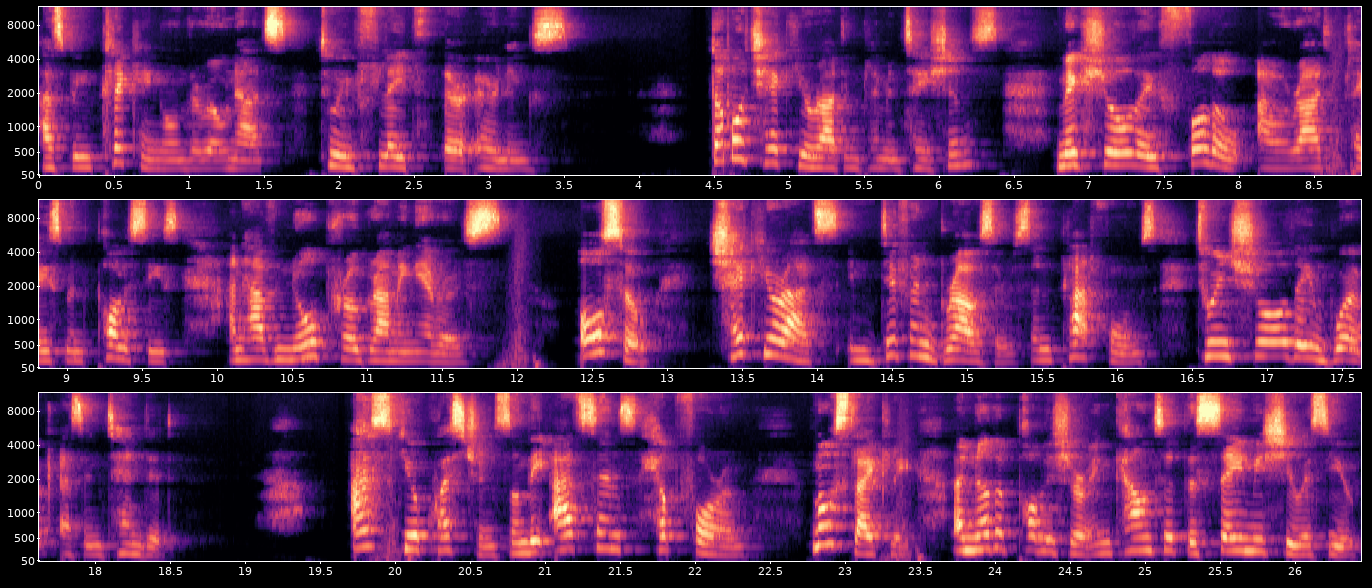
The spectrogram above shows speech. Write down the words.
has been clicking on their own ads to inflate their earnings. Double check your ad implementations Make sure they follow our ad placement policies and have no programming errors. Also, check your ads in different browsers and platforms to ensure they work as intended. Ask your questions on the AdSense Help Forum. Most likely, another publisher encountered the same issue as you.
